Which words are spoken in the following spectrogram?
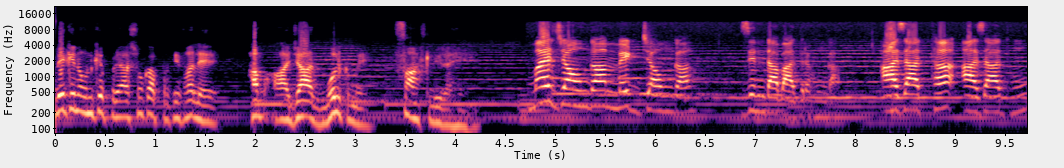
लेकिन उनके प्रयासों का प्रतिफल है, हम आज़ाद मुल्क में सांस ले रहे हैं। मर जाऊँगा, मिट जाऊँगा, जिंदाबाद रहूँगा। आज़ाद था, आज़ाद हूँ,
